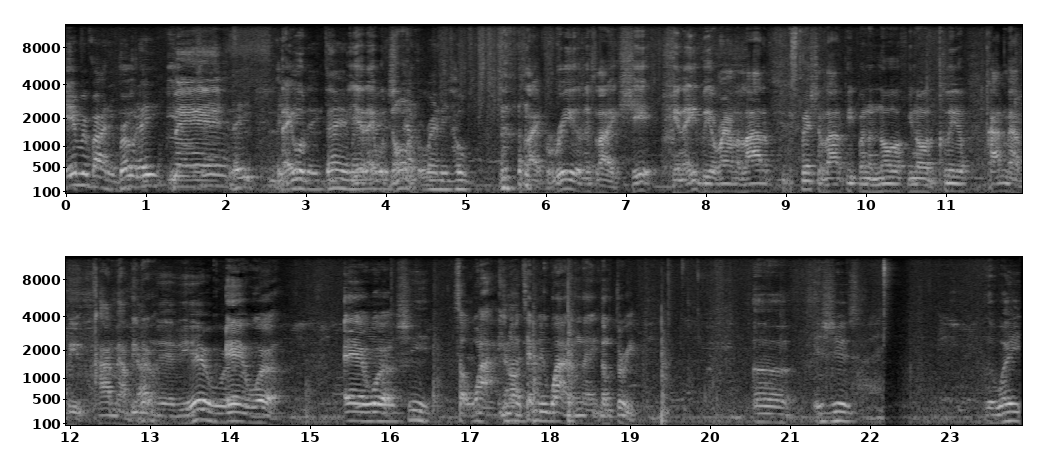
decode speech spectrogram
everybody, bro, they, Man, they, they, they did were- their thing, man. yeah, they were doing it. around these hoes. like for real, it's like shit. And they be around a lot of, especially a lot of people in the north. You know, the clear Cottonmouth be Cottonmouth be God, there be everywhere. everywhere, Shit. So why? You know, tell me why them them three. uh, it's just the way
